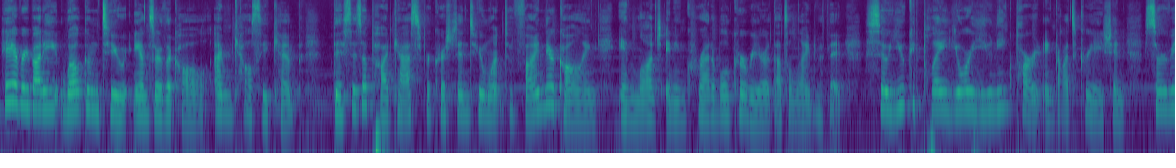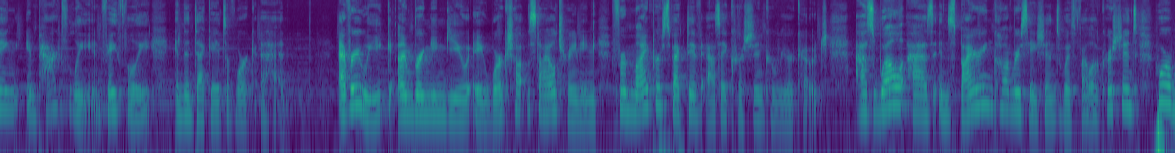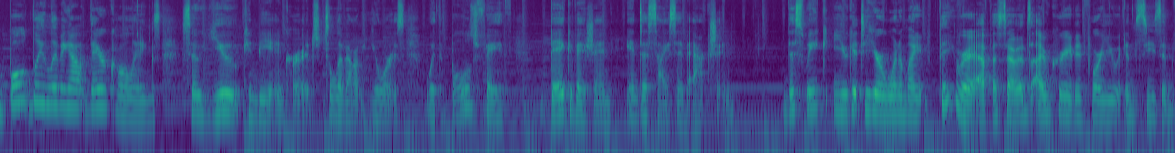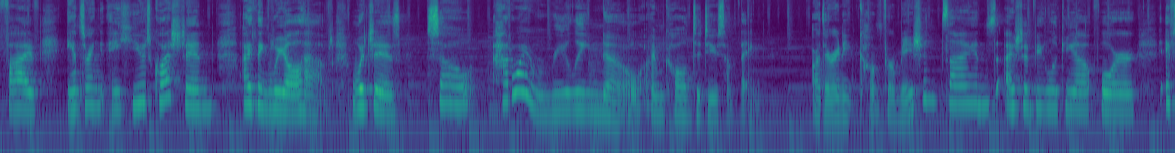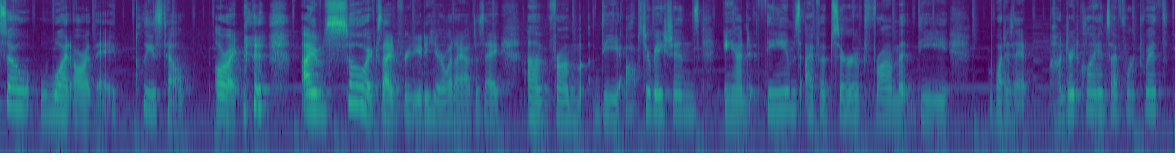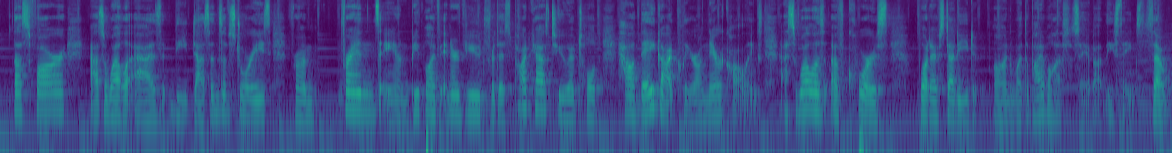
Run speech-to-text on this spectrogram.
Hey, everybody, welcome to Answer the Call. I'm Kelsey Kemp. This is a podcast for Christians who want to find their calling and launch an incredible career that's aligned with it so you could play your unique part in God's creation, serving impactfully and faithfully in the decades of work ahead. Every week, I'm bringing you a workshop style training from my perspective as a Christian career coach, as well as inspiring conversations with fellow Christians who are boldly living out their callings so you can be encouraged to live out yours with bold faith, big vision, and decisive action. This week, you get to hear one of my favorite episodes I've created for you in season five, answering a huge question I think we all have, which is so, how do I really know I'm called to do something? Are there any confirmation signs I should be looking out for? If so, what are they? Please tell. All right, I'm so excited for you to hear what I have to say um, from the observations and themes I've observed from the, what is it, 100 clients I've worked with thus far, as well as the dozens of stories from friends and people I've interviewed for this podcast who have told how they got clear on their callings, as well as, of course, what I've studied on what the Bible has to say about these things. So,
